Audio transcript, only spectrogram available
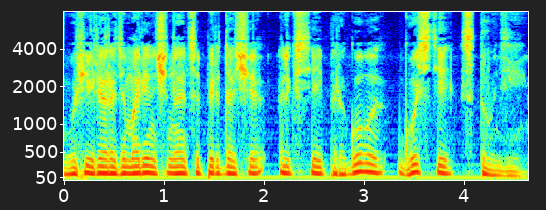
В эфире «Радио Мария» начинается передача Алексея Пирогова «Гости студии».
